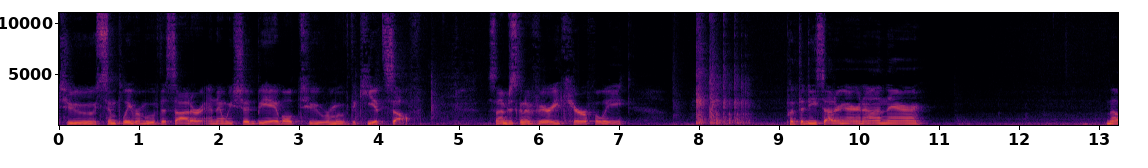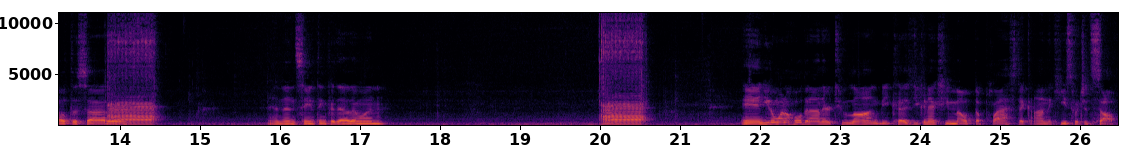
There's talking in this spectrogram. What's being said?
to simply remove the solder and then we should be able to remove the key itself. So I'm just going to very carefully put the desoldering iron on there, melt the solder, and then same thing for the other one. And you don't want to hold it on there too long because you can actually melt the plastic on the key switch itself.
